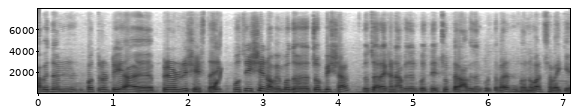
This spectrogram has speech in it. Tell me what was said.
আবেদনপত্রটি প্রেরণের শেষ তারিখ পঁচিশে নভেম্বর দু হাজার চব্বিশ সাল। তো যারা এখানে আবেদন করতে ইচ্ছুক তারা আবেদন করতে পারেন। ধন্যবাদ সবাইকে।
